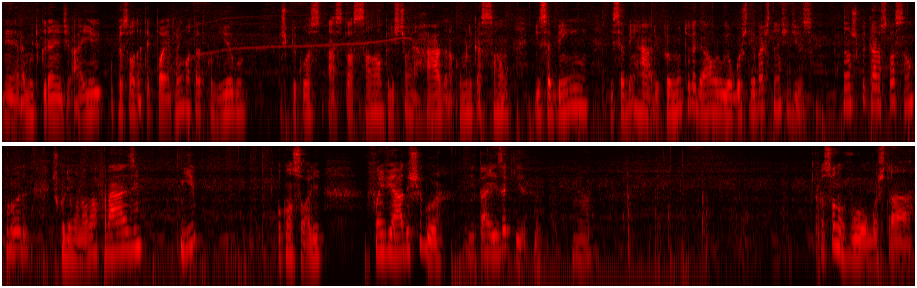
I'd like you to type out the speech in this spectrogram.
né, era muito grande. Aí o pessoal da Tectoy entrou em contato comigo, explicou a situação que eles tinham errado na comunicação. Isso é bem, isso é bem raro e foi muito legal. Eu, eu gostei bastante disso. Então explicaram a situação toda, escolhi uma nova frase e o console foi enviado e chegou. E tá isso aqui. Né? Eu só não vou mostrar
